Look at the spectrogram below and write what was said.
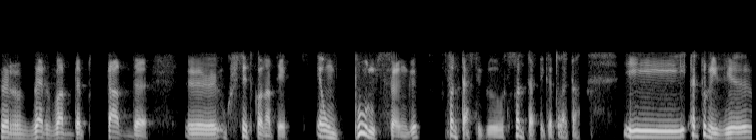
reserva adaptada, uh, gostei de Konaté, é um puro sangue, fantástico, fantástico atleta. E a Tunísia,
